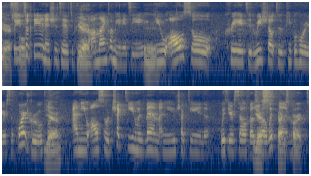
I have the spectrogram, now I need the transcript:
yeah. So you took the initiative to create Yeah. an online community. Mm. You also created, reached out to the people who are your support group. Yeah. And you also checked in with them, and you checked in with yourself as yes, well with that them. is correct.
